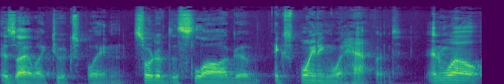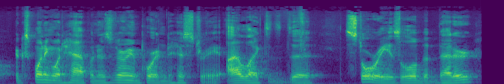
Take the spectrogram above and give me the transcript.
as I like to explain, sort of the slog of explaining what happened. And while explaining what happened is very important to history, I liked the story is a little bit better,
